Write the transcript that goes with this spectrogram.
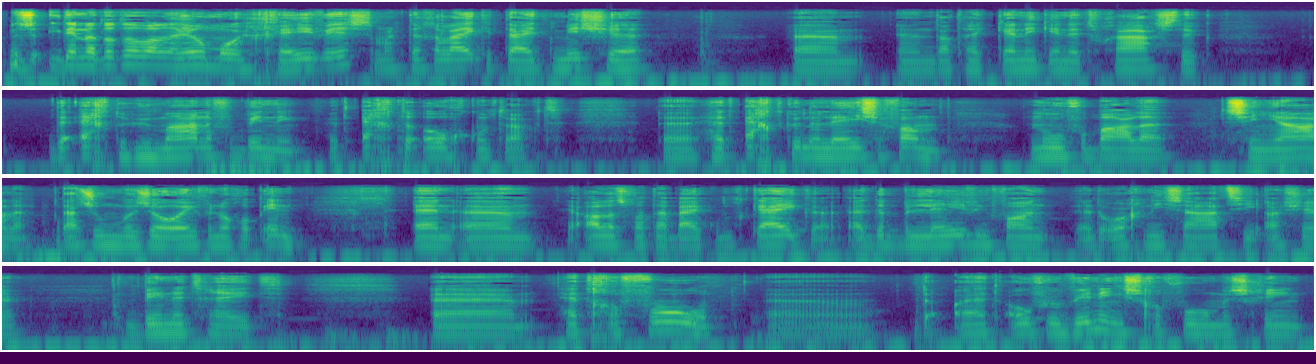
dus ik denk dat dat wel een heel mooi gegeven is. Maar tegelijkertijd mis je, um, en dat herken ik in dit vraagstuk, de echte humane verbinding. Het echte oogcontact. Uh, het echt kunnen lezen van non-verbale signalen. Daar zoomen we zo even nog op in. En um, ja, alles wat daarbij komt kijken. Eh, de beleving van de organisatie als je binnentreedt. Uh, het gevoel, uh, de, het overwinningsgevoel misschien.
